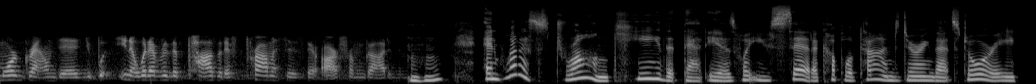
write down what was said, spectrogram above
more grounded, you know, whatever the positive promises there are from God. Mm-hmm. And what a strong key that that is, what you said a couple of times during that story.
